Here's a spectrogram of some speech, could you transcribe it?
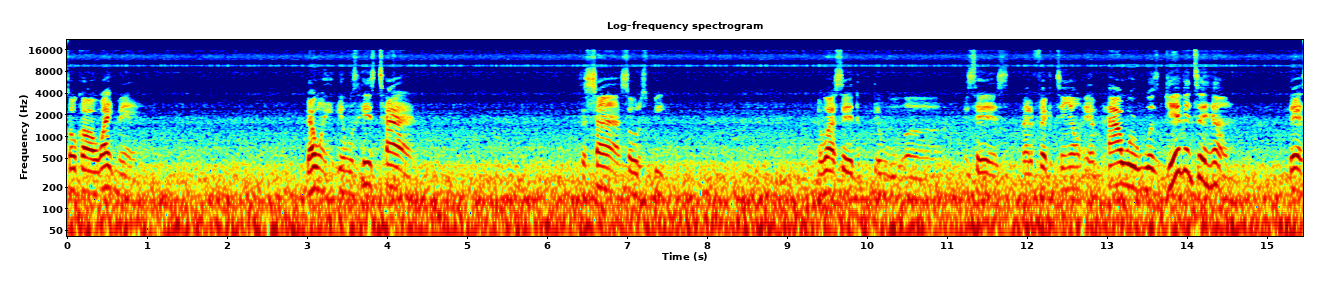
so-called white man. That one, it was his time to shine, so to speak. That's why I said it, uh, it says, matter of fact, continue on, and power was given to him that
